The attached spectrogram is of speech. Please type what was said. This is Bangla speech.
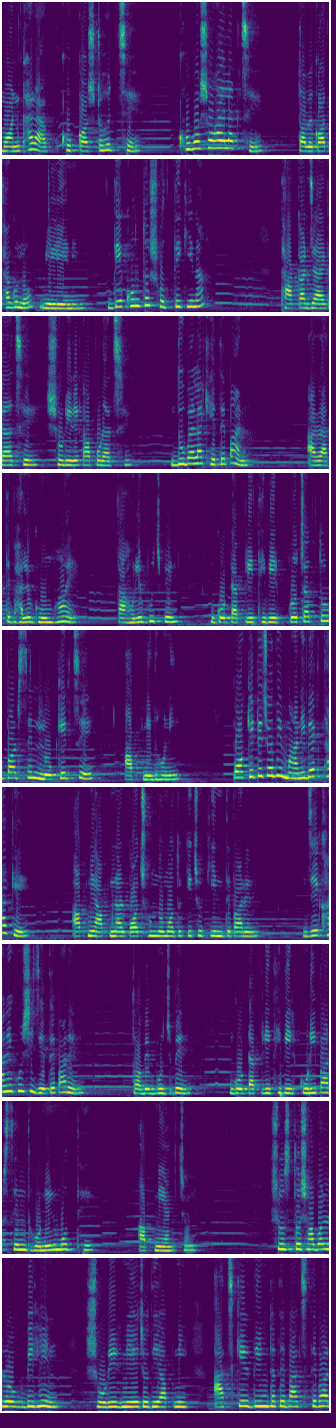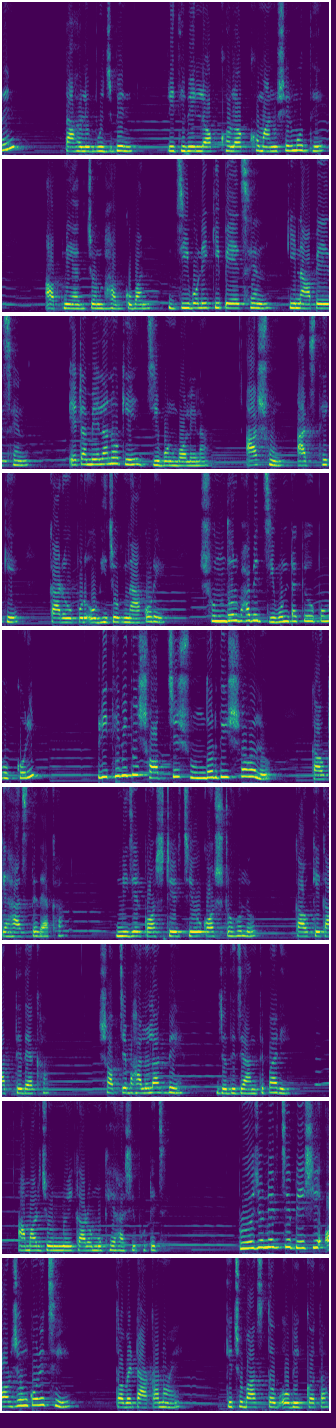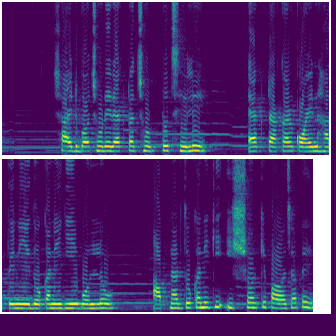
মন খারাপ, খুব কষ্ট হচ্ছে। খুব অসহায় লাগছে। তবে কথাগুলো মিলিয়ে নিন। দেখুন তো সত্যি কি না? থাকার জায়গা আছে, শরীরে কাপড় আছে। দুবেলা খেতে পান? আর রাতে ভালো ঘুম হয়? তাহলে বুঝবেন, গোটা পৃথিবীর পঁচাত্তর পার্সেন্ট লোকের চেয়ে আপনি ধনী। পকেটে যদি মানিব্যাগ থাকে, আপনি আপনার পছন্দ মতো কিছু কিনতে পারেন। যেখানে খুশি যেতে পারেন, তবে বুঝবেন গোটা পৃথিবীর কুড়ি পার্সেন্ট ধনির মধ্যে আপনি একজন। সুস্থ, সবল, রোগবিহীন শরীর নিয়ে যদি আপনি আজকের দিনটাতে বাঁচতে পারেন, তাহলে বুঝবেন পৃথিবীর লক্ষ লক্ষ মানুষের মধ্যে আপনি একজন ভাগ্যবান। জীবনে কি পেয়েছেন, কি না পেয়েছেন, এটা মেলানোকে জীবন বলে না। আসুন, আজ থেকে কারও উপর অভিযোগ না করে সুন্দরভাবে জীবনটাকে উপভোগ করি। পৃথিবীতে সবচেয়ে সুন্দর দৃশ্য হলো কাউকে হাসতে দেখা। নিজের কষ্টের চেয়েও কষ্ট হলো কাউকে কাঁদতে দেখা। সবচেয়ে ভালো লাগবে যদি জানতে পারি, আমার জন্যই কারও মুখে হাসি ফুটেছে। প্রয়োজনের চেয়ে বেশি অর্জন করেছি, তবে টাকা নয় কিছু বাস্তব অভিজ্ঞতা। ষাট বছরের একটা ছোট্ট ছেলে এক টাকার কয়েন হাতে নিয়ে দোকানে গিয়ে বলল, আপনার দোকানে কি ঈশ্বরকে পাওয়া যাবে?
